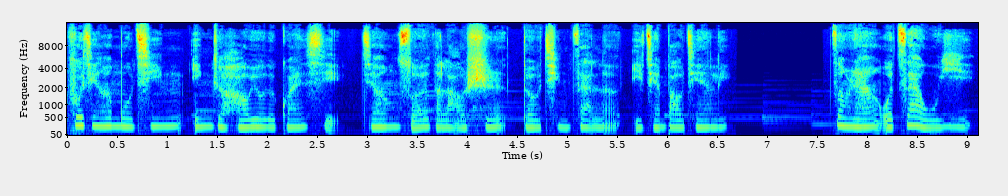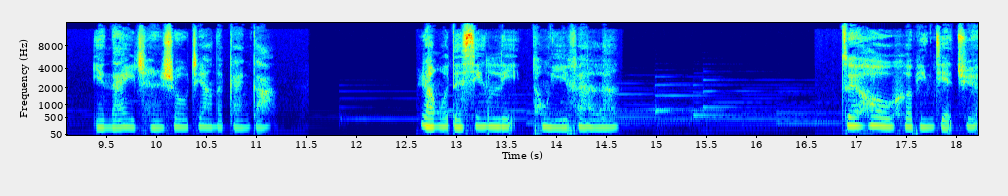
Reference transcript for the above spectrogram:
父亲和母亲因着好友的关系，将所有的老师都请在了一间包间里。纵然我再无意。也难以承受这样的尴尬，让我的心里痛意泛滥。最后和平解决，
